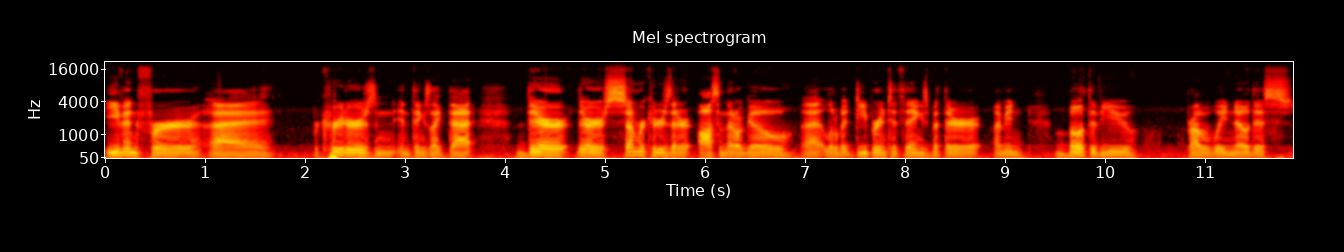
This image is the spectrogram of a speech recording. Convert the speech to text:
even for uh, recruiters and, and things like that, there there are some recruiters that are awesome that'll go uh, a little bit deeper into things, but they're I mean both of you probably know this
